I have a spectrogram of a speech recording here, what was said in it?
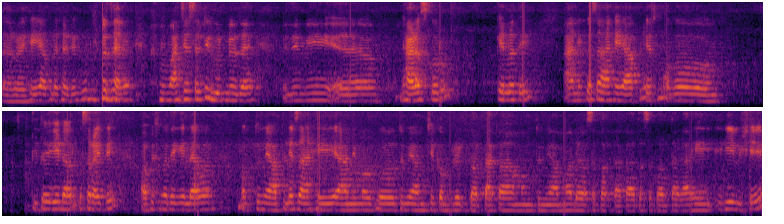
तर हे आपल्यासाठी गुड न्यूज आहे. माझ्यासाठी गुड न्यूज आहे. म्हणजे मी धाडस करून केलं ते. आणि कसं आहे आपलेच मग तिथे गेल्यावर कसं राहते ऑफिसमध्ये गेल्यावर मग तुम्ही आपलेच आहे आणि मग तुम्ही आमची कंप्लेंट करता का? मग तुम्ही आम्हाला असं करता का? तसं करता का? हे हे विषय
